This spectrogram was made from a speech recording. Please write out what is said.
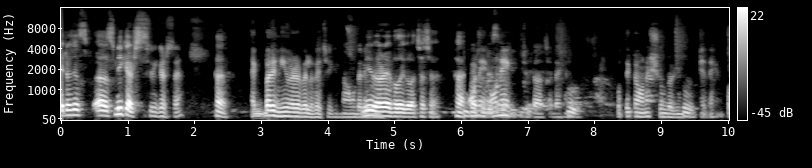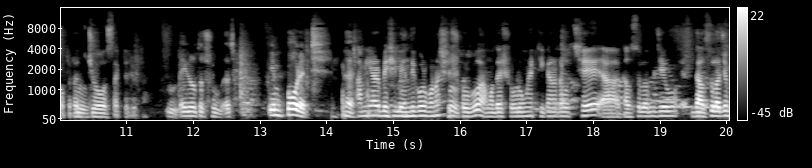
এটা হচ্ছে স্নিকার্স স্নিকার্সে হ্যাঁ। একবারে নিউ অ্যারাইভেল হয়েছে কিন্তু আমাদের নিউ। অ্যারাইভাল এগুলো আচ্ছা আচ্ছা। হ্যাঁ অনেক অনেক জুতা আছে দেখেন। প্রত্যেকটা অনেক সুন্দর কিন্তু। এই দেখেন কতটা জোস একটা জুতা। এগুলো তো সুন্দর আচ্ছা। ইম্পোর্টেড হ্যাঁ। আমি আর বেশি লেন্দি করব না শেষ করব। আমাদের শোরুমের ঠিকানাটা হচ্ছে Gausul Azam Gausul Azam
